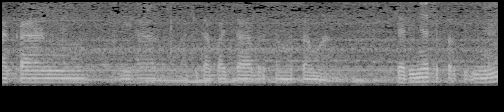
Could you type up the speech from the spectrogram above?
akan lihat kita baca bersama-sama. Jadinya seperti ini.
